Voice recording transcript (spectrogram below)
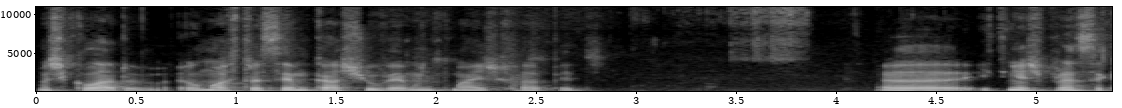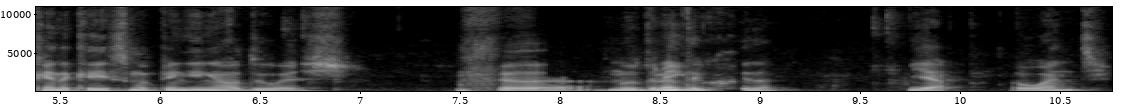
Mas claro, ele mostra sempre que a chuva é muito mais rápido. Ah, e tinha esperança que ainda caísse uma pinguinha ou duas no Durante a domingo, corrida. yeah, ou antes.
